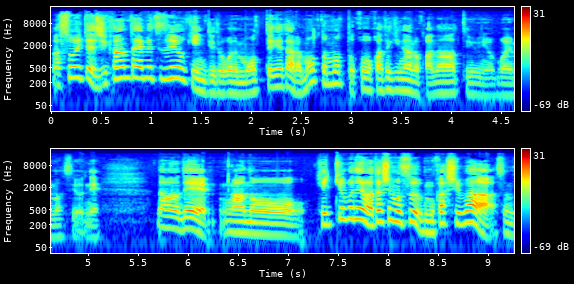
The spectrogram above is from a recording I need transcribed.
まあそういった時間帯別料金っていうところで持っていけたらもっともっと効果的なのかなっていうふうに思いますよね。なので、あのー、結局ね、私もすぐ昔は、その、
